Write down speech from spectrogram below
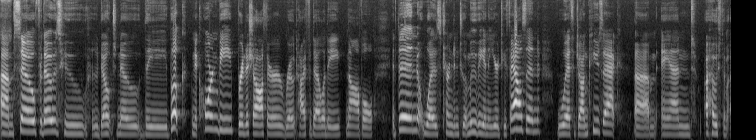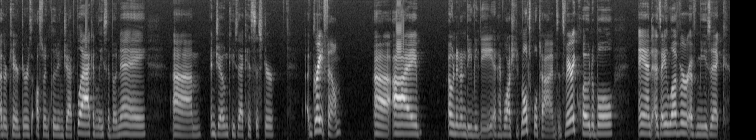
Um, so, for those who, who don't know the book, Nick Hornby, British author, wrote High Fidelity novel. It then was turned into a movie in the year 2000 with John Cusack um, and a host of other characters, also including Jack Black and Lisa Bonet um, and Joan Cusack, his sister. A great film. Uh, I own it on DVD and have watched it multiple times. It's very quotable, and as a lover of music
